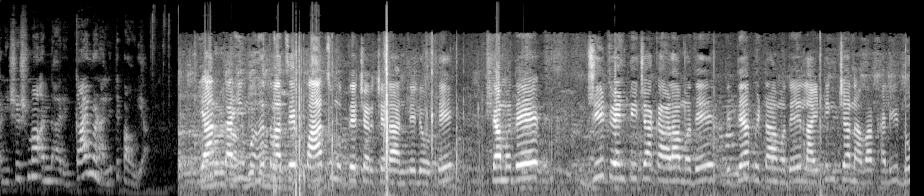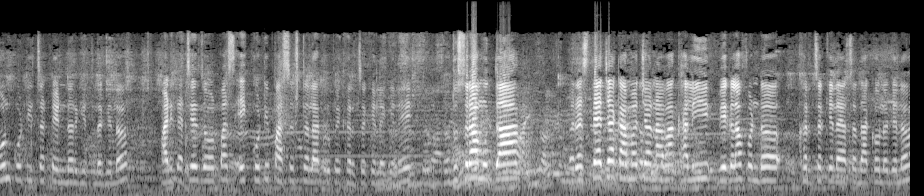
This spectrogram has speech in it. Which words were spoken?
आणि सुषमा अंधारे काय म्हणाले ते पाहूया. यात काही महत्त्वाचे पाच मुद्दे चर्चेला आणलेले होते. त्यामध्ये जी ट्वेंटीच्या काळामध्ये विद्यापीठामध्ये लायटिंगच्या नावाखाली दोन कोटीचं टेंडर घेतलं गेलं आणि त्याचे जवळपास एक कोटी पासष्ट लाख रुपये खर्च केले गेले. दुसरा मुद्दा रस्त्याच्या कामाच्या नावाखाली वेगळा फंड खर्च केला असं दाखवलं गेलं.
